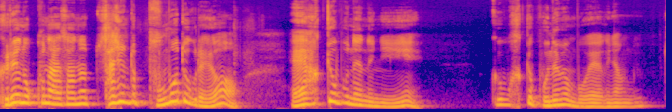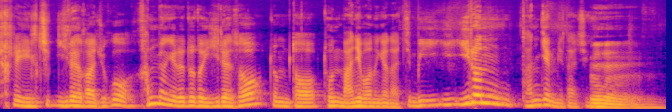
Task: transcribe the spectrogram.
그래 놓고 나서는 사실은 또 부모도 그래요. 애 학교 보내느니 그 학교 보내면 뭐해 그냥 차라리 일찍 일해가지고 한 명이라도 더 일해서 좀 더 돈 많이 버는 게 낫지. 뭐 이, 런 단계입니다 지금.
